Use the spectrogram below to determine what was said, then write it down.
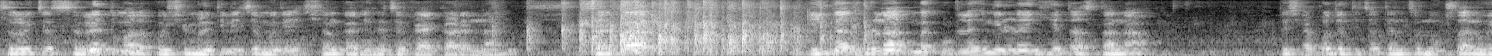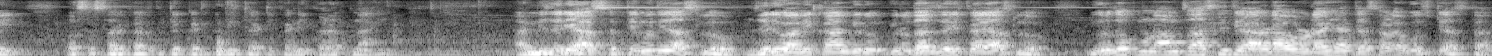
सगळेच्या सगळे तुम्हाला पैसे मिळतील याच्यामध्ये शंका घेण्याचं काय कारण नाही. सरकार एकदा धोरणात्मक कुठलाही निर्णय घेत असताना तशा पद्धतीचं त्यांचं नुकसान होईल असं सरकार तिथे कधी कधी त्या ठिकाणी करत नाही. आम्ही जरी आज सत्तेमध्ये असलो जरी आम्ही काल विरो विरोधात जरी काय असलो विरोधक म्हणून आमचं असली ते आरडाओरडा ह्या त्या सगळ्या गोष्टी असतात.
